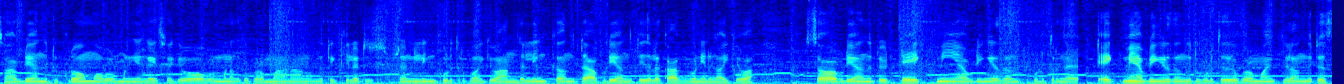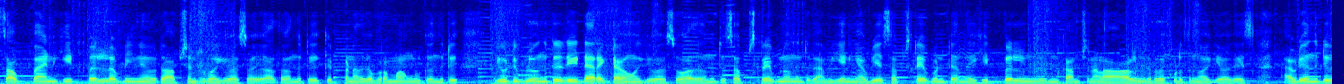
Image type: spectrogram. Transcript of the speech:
ஸோ அப்படியே வந்துட்டு க்ரோம் ஓப்பன் பண்ணிங்க கைஸ் ஓகேவா ஓப்பன் பண்ணதுக்கப்புறமா நான் வந்துட்டு கீழே டிஸ்கிரிப்ஷன் லிங்க் கொடுத்துருப்போம் ஓகேவா அந்த லிங்க்கை வந்துட்டு அப்படியே வந்துட்டு இதில் காப்பி பண்ணிடுங்க ஓகேவா ஸோ அப்படியே வந்துட்டு டேக் மீ அப்படிங்கிறத வந்து கொடுத்துருங்க. டேக் மீ அப்படிங்கிறத வந்துட்டு கொடுத்ததுக்கப்புறமா கீழே வந்துட்டு சப் அண்ட் ஹிட் பெல் அப்படிங்கிற ஒரு ஆப்ஷன் இருக்கும் ஓகேவா ஸோ அதை வந்துட்டு கிளிக் பண்ணதுக்கப்புறமா உங்களுக்கு வந்துட்டு யூடியூப்பில் வந்துட்டு ரீடைரக்ட் ஆகும் ஓகேவா ஸோ அதை வந்துட்டு சப்ஸ்கிரைப்னு வந்துட்டு காமிக்க நீங்கள் அப்படியே சப்ஸ்கிரைப் பண்ணிட்டு அந்த ஹிட் பெல்ங்கிறது காமிச்சனால ஆளுங்கிறத கொடுத்துருங்க ஓகேவா கைஸ் அப்படியே வந்துட்டு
